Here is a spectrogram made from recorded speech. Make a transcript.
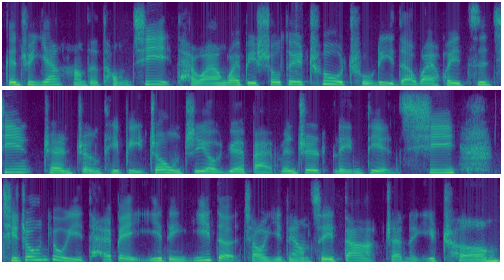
根据央行的统计，台湾外币收兑处处理的外汇资金占整体比重只有约百分之零点七，其中又以台北一零一的交易量最大，占了一成。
